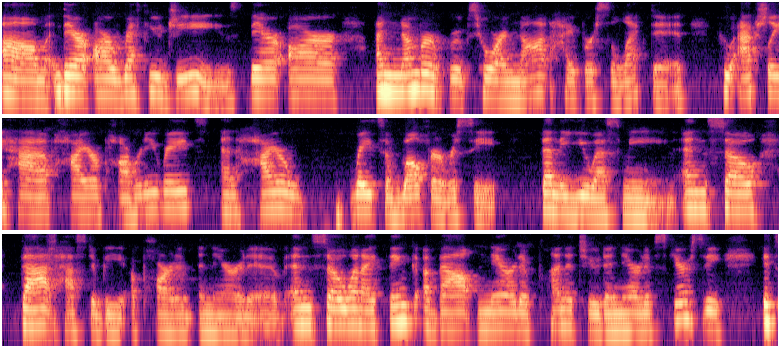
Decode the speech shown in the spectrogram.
Um, there are refugees, there are a number of groups who are not hyper selected who actually have higher poverty rates and higher rates of welfare receipt than the US mean. And so that has to be a part of the narrative. And so when I think about narrative plenitude and narrative scarcity, it's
